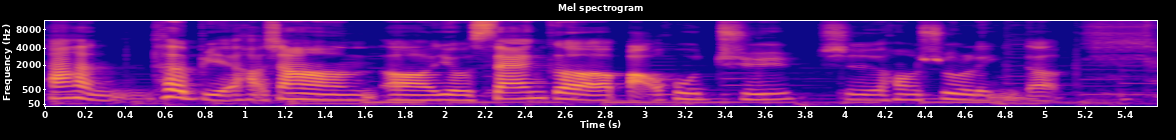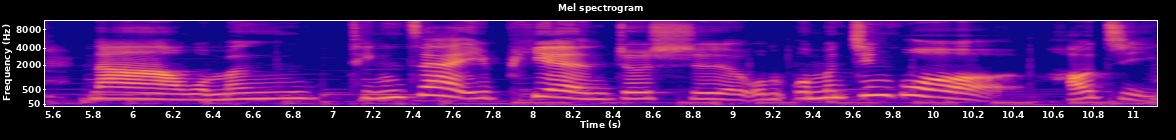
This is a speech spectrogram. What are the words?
它很特别，好像呃有三个保护区是红树林的。那我们停在一片，就是我我们经过好几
